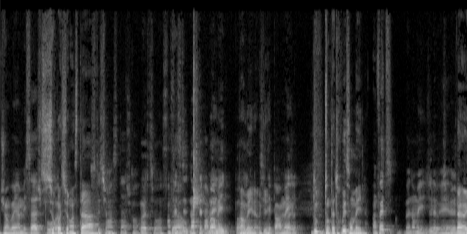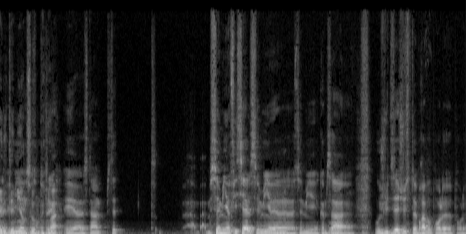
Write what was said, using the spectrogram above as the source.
Je lui ai envoyé un message pour. Sur quoi? euh, Sur Insta? C'était sur Insta, je crois. Ouais, sur Insta. En fait, non, c'était par, par mail. mail. Par mail, ok. C'était par mail. Donc, donc t'as trouvé son mail. En fait, bah non, mais il avait. euh, Ah, il était mis en dessous. Ouais. Et euh, c'était un, c'était semi officiel, semi, euh, semi comme ça, euh, où je lui disais juste bravo pour le pour le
